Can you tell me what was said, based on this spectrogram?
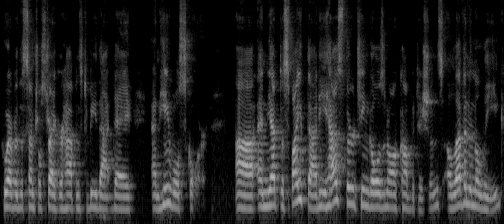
whoever the central striker happens to be that day, and he will score. Uh, and yet, despite that, he has 13 goals in all competitions, 11 in the league,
